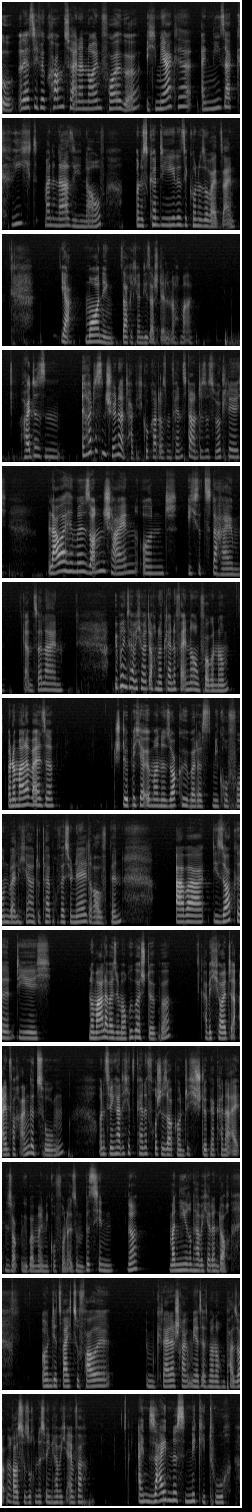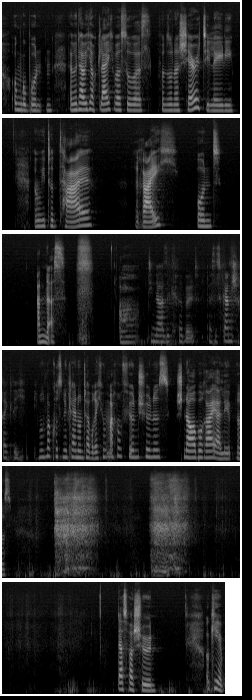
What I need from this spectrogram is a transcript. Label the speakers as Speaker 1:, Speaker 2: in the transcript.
Speaker 1: Hallo und herzlich willkommen zu einer neuen Folge. Ich merke, ein Nieser kriecht meine Nase hinauf und es könnte jede Sekunde soweit sein. Ja, Morning, sage ich an dieser Stelle nochmal. Heute ist ein, heute ist ein schöner Tag. Ich gucke gerade aus dem Fenster und es ist wirklich blauer Himmel, Sonnenschein und ich sitze daheim, ganz allein. Übrigens habe ich heute auch eine kleine Veränderung vorgenommen. Weil normalerweise stülpe ich ja immer eine Socke über das Mikrofon, weil ich ja total professionell drauf bin. Aber die Socke, die ich normalerweise immer rüberstülpe, habe ich heute einfach angezogen. Und deswegen hatte ich jetzt keine frische Socke und ich stülpe ja keine alten Socken über mein Mikrofon. Also ein bisschen, ne? Manieren habe ich ja dann doch. Und jetzt war ich zu faul, im Kleiderschrank mir jetzt erstmal noch ein paar Socken rauszusuchen. Deswegen habe ich einfach ein seidenes Niki-Tuch umgebunden. Damit habe ich auch gleich was sowas von so einer Charity Lady. Irgendwie total reich und anders. Oh, die Nase kribbelt. Das ist ganz schrecklich. Ich muss mal kurz eine kleine Unterbrechung machen für ein schönes Schnauberei-Erlebnis. Das war schön. Okay,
